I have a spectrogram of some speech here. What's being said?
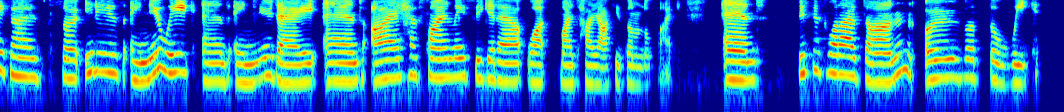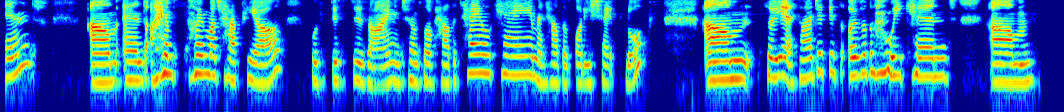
Okay guys, so it is a new week and a new day and I have finally figured out what my taiyaki is going to look like. And this is what I've done over the weekend um, and I am so much happier with this design in terms of how the tail came and how the body shape looks. Um, so yes, I did this over the weekend. Um,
